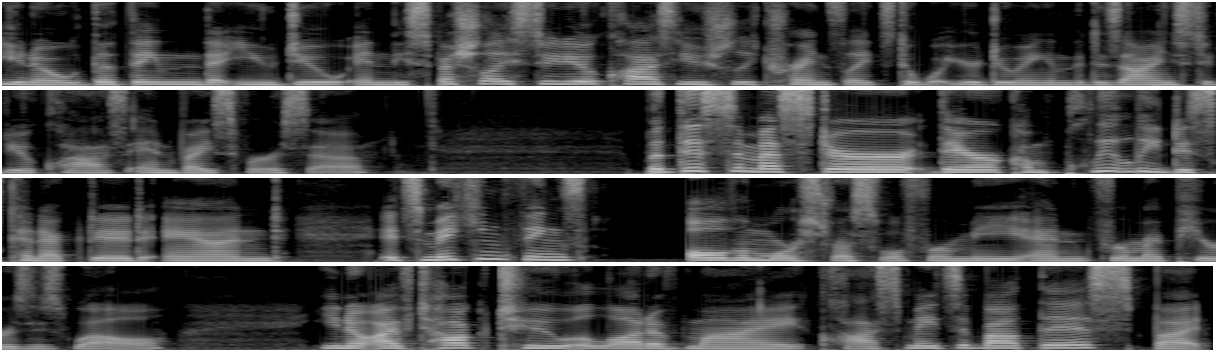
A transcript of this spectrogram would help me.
you know, the thing that you do in the specialized studio class usually translates to what you're doing in the design studio class and vice versa. But this semester, they're completely disconnected, and it's making things all the more stressful for me and for my peers as well. You know, I've talked to a lot of my classmates about this, but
